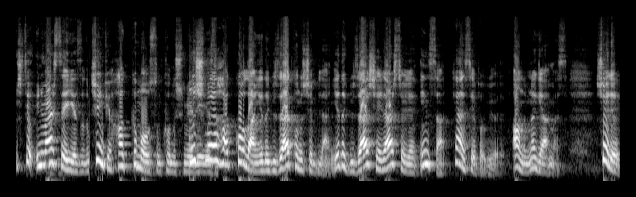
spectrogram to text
işte üniversiteye yazıldım. Çünkü hakkım olsun konuşmaya Konuşmaya hakkı olan ya da güzel konuşabilen ya da güzel şeyler söyleyen insan kendisi yapabiliyor anlamına gelmez. Şöyle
